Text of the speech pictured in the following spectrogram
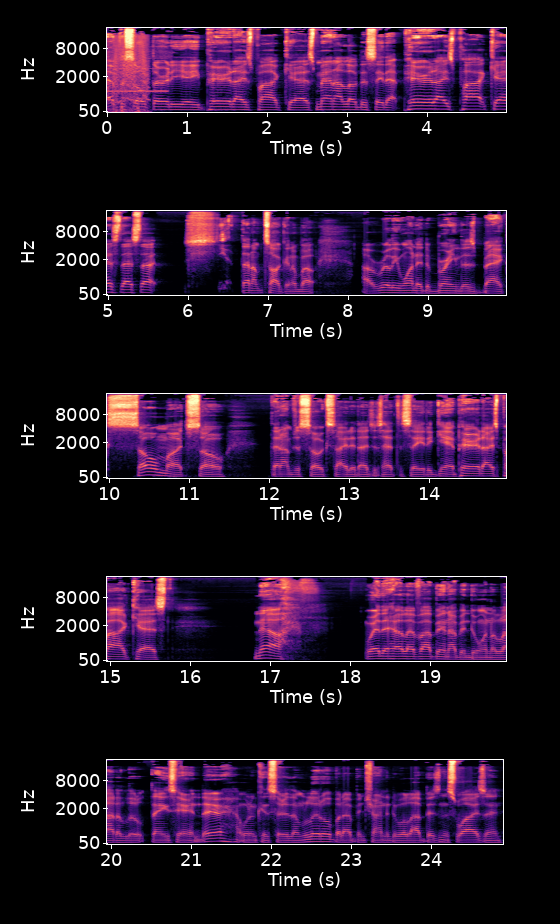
Episode 38, Paradise Podcast. Man, I love to say that. Paradise Podcast. That's that shit that I'm talking about. I really wanted to bring this back so much so that I'm just so excited. I just had to say it again. Paradise Podcast. Now, where the hell have I been? I've been doing a lot of little things here and there. I wouldn't consider them little, but I've been trying to do a lot business wise. And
